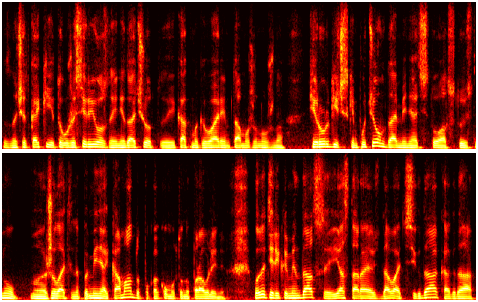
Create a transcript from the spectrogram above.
значит, какие-то уже серьезные недочеты, и, как мы говорим, там уже нужно хирургическим путем, да, менять ситуацию, то есть, ну, желательно поменять команду по какому-то направлению. Вот эти рекомендации я стараюсь давать всегда, когда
